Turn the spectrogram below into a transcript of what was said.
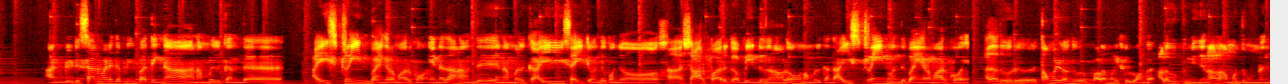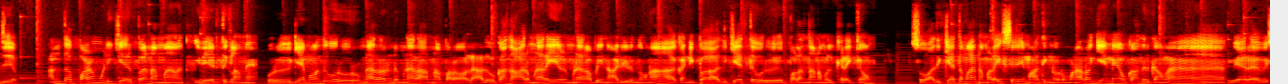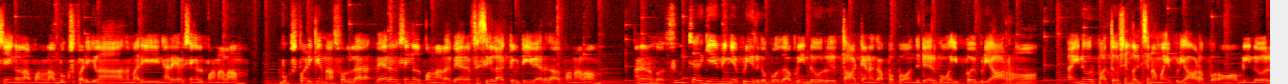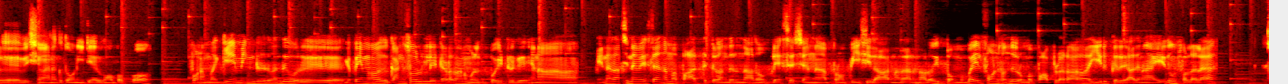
and disadvantage அப்படின்னு பார்த்தீங்கன்னா நம்மளுக்கு அந்த ஐ ஸ்ட்ரெயின் பயங்கரமாக இருக்கும். என்னதான் நான் வந்து நம்மளுக்கு ஐ சைட் வந்து கொஞ்சம் uh, ஷார்ப்பாக இருக்குது அப்படின்றதுனாலும் நம்மளுக்கு அந்த ஐ ஸ்ட்ரெயின் வந்து பயங்கரமாக இருக்கும். அதாவது ஒரு தமிழில் வந்து ஒரு பழமொழி சொல்லுவாங்க அளவுக்கு மிஞ்சினால் அமிர்தமும் நஞ்சு அந்த பழமொழிக்கு ஏற்ப நம்ம இதே எடுத்துக்கலாமே. ஒரு கேமை வந்து ஒரு ஒரு மணி நேரம் ரெண்டு மணி நேரம் ஆறுனா பரவாயில்ல. அது உட்காந்து ஆறு மணி நேரம் ஏழு மணி நேரம் அப்படின்னு ஆடி இருந்தோம்னா கண்டிப்பாக அதுக்கேற்ற ஒரு பலன் தான் நம்மளுக்கு கிடைக்கும். ஸோ அதுக்கேற்ற மாதிரி நம்ம லைஃப் ஸ்டைலையும் மாற்றிக்கணும் ரொம்ப நேரம் கேமே உட்காந்துருக்காம வேறு விஷயங்கள்லாம் பண்ணலாம். புக்ஸ் படிக்கலாம். அந்த மாதிரி நிறைய விஷயங்கள் பண்ணலாம். புக்ஸ் படிக்கணும்னு நான் சொல்ல வேறு விஷயங்கள் பண்ணலாம். வேறு ஃபிசிக்கல் ஆக்டிவிட்டி வேறு ஏதாவது பண்ணலாம். ஆனால் நம்ம ஃப்யூச்சர் கேமிங் எப்படி இருக்க போகுது அப்படின்ற ஒரு தாட் எனக்கு அப்பப்போ வந்துகிட்டே இருக்கும். இப்போ இப்படி ஆடுறோம். இன்னும் ஒரு பத்து வருஷம் கழிச்சு நம்ம எப்படி ஆட போகிறோம் அப்படின்ற ஒரு விஷயம் எனக்கு தோணிகிட்டே இருக்கும் அப்பப்போ. இப்போ நம்ம கேமிங்கிறது வந்து ஒரு எப்பயுமே ஒரு கன்சோல் ரிலேட்டடாக தான் நம்மளுக்கு போயிட்டுருக்கு. ஏன்னா என்னதான் சின்ன வயசுல நம்ம பார்த்துட்டு வந்திருந்தாலும் பிளே ஸ்டேஷன் அப்புறம் பிசியில் ஆடினதாக இருந்தாலும் இப்போ மொபைல் ஃபோன்ஸ் வந்து ரொம்ப பாப்புலராக தான் இருக்குது. அது நான் எதுவும் சொல்லலை.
